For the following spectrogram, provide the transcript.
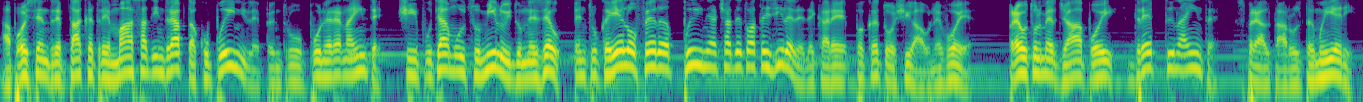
Apoi se îndrepta către masa din dreapta cu pâinile pentru punerea înainte și îi putea mulțumi lui Dumnezeu pentru că el oferă pâinea cea de toate zilele de care păcătoșii au nevoie. Preotul mergea apoi drept înainte, spre altarul tămâierii.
